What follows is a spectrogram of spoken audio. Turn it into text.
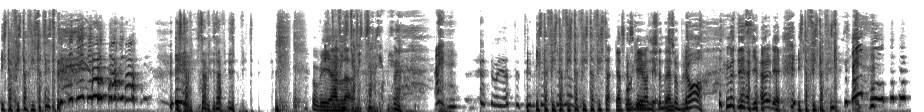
Istaff, istaff, istaff, istaff. Istaf, istaf, istaf, istaf, istaf. Och vi alla. Det var jättetillfredsställande. Istaff, istaff, istaff, istaff, istaff. Jag ska Åh skriva gud, det till... kändes så bra. Men det gör det. Istaff, istaff, istaff.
